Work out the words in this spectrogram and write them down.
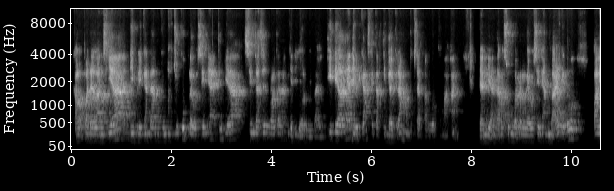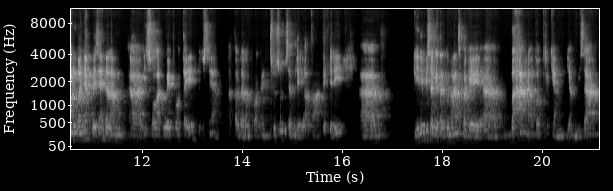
kalau pada lansia diberikan dalam jumlah cukup leusinnya itu dia sintesis protein menjadi jauh lebih baik. Idealnya diberikan sekitar 3 gram untuk setiap kali waktu makan dan di antara sumber leusin yang baik itu paling banyak biasanya dalam uh, isolat whey protein khususnya atau dalam protein susu bisa menjadi alternatif. Jadi uh, ini bisa kita gunakan sebagai uh, bahan atau trik yang yang bisa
